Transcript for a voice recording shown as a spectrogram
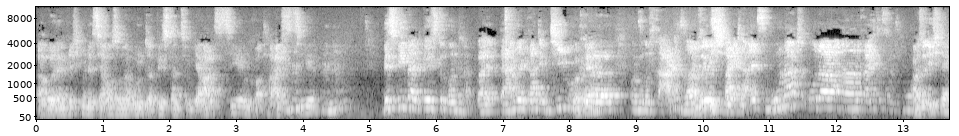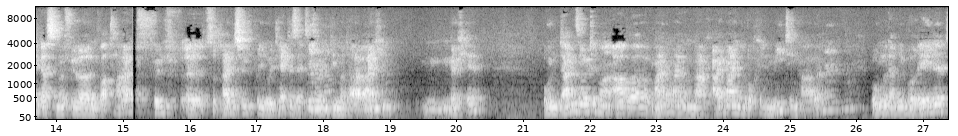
Aber dann bricht man das ja auch so herunter bis dann zum Jahresziel und Quartalsziel. Mhm. Bis wie weit gehst du runter? Weil da haben wir gerade im Team unsere, Okay. unsere Frage, sollen Also wir ich es weiter als Monat oder äh, reicht es als Monat? Also ich denke, dass man für ein Quartal fünf, äh, so drei bis fünf Prioritäten setzen Mhm. sollte, die man da erreichen möchte. Und dann sollte man aber meiner Meinung nach einmal in der Woche ein Meeting haben, Mhm. Wo man darüber redet,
